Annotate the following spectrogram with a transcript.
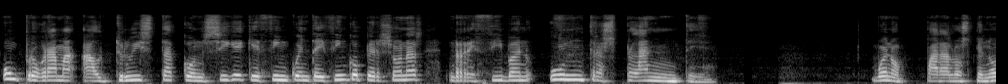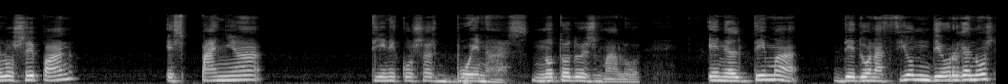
Un programa altruista consigue que 55 personas reciban un trasplante. Bueno, para los que no lo sepan, España tiene cosas buenas, no todo es malo. En el tema de donación de órganos,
